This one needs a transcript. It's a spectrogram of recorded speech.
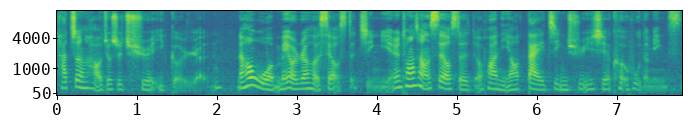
他正好就是缺一个人，然后我没有任何 sales 的经验，因为通常 sales 的话，你要带进去一些客户的名字，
